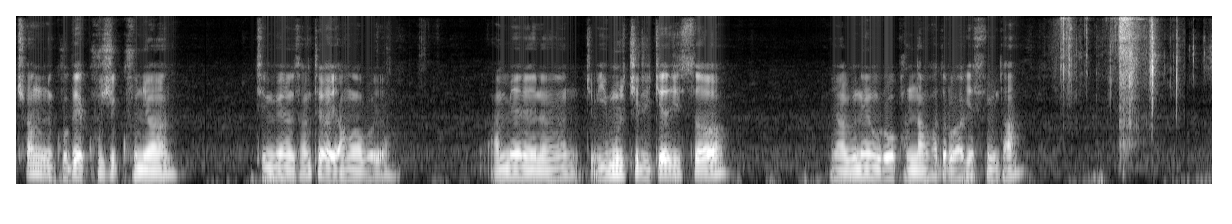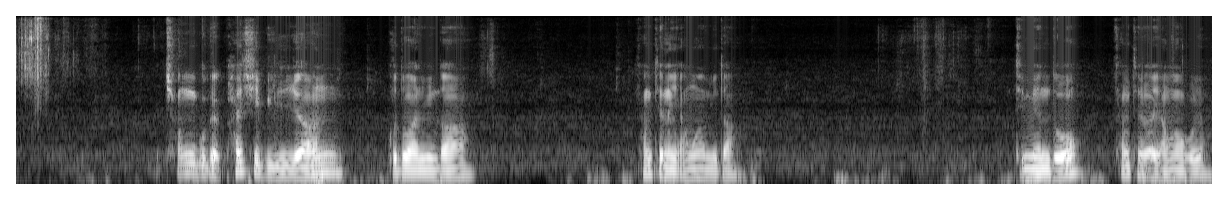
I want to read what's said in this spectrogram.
(1999년) 뒷면은 상태가 양호하고요. 앞면에는 좀 이물질이 껴 있어 그냥 은행으로 반납하도록 하겠습니다. 1981년 구도안입니다. 상태는 양호합니다. 뒷면도 상태가 양호하고요.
